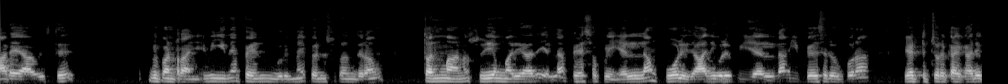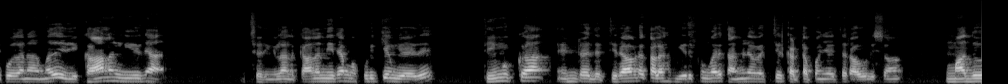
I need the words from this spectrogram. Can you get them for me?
ஆடையை அவிழ்த்து இப்படி பண்றாங்க. இவங்க தான் பெண் உரிமை பெண் சுதந்திரம் தன்மானம் சுயமரியாதை எல்லாம் பேசக்கூடிய எல்லாம் போலி ஜாதி ஒழிப்பு எல்லாம் நீ பேசுறது பூரா எட்டு சுரக்காய் கறி கூதான மாதிரி இது காணல் நீர் தான். சரிங்களா? அந்த காணல் நீரை நம்ம குடிக்க முடியாது. திமுக என்ற இந்த திராவிட கழகம் இருக்கும் வரை தமிழகத்தில் கட்ட பஞ்சாயத்து ரவுடிசம் மது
